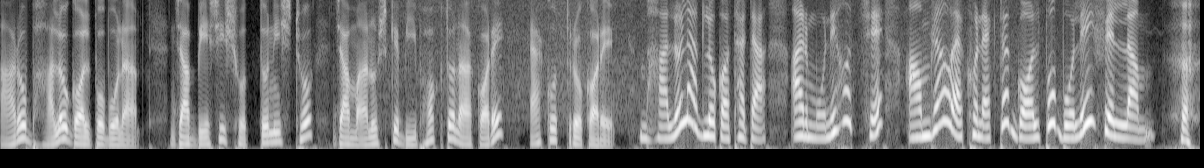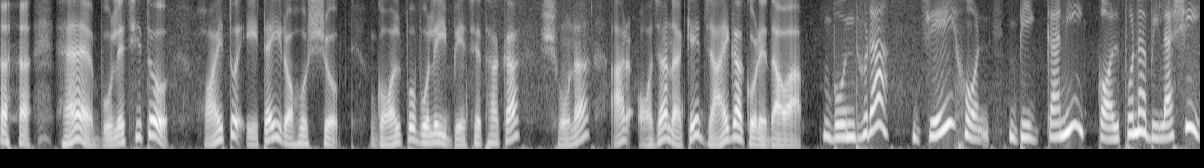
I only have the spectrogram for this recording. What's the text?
আরও ভালো গল্প বোনা যা বেশি সত্যনিষ্ঠ যা মানুষকে বিভক্ত না করে একত্র করে। ভালো লাগল কথাটা। আর মনে হচ্ছে আমরাও এখন একটা গল্প বলেই ফেললাম। হ্যাঁ বলেছি তো। হয়তো এটাই রহস্য। গল্প বলেই বেঁচে থাকা শোনা আর অজানাকে জায়গা করে দেওয়া। বন্ধুরা যেই হন বিজ্ঞানী কল্পনা বিলাসী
